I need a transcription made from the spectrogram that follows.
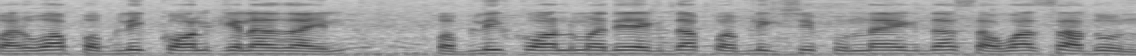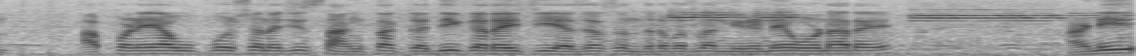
परवा पब्लिक कॉल केला जाईल. पब्लिक कॉलमध्ये एकदा पब्लिकशी पुन्हा एकदा संवाद साधून आपण या उपोषणाची सांगता कधी करायची याच्या संदर्भातला निर्णय होणार आहे. आणि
